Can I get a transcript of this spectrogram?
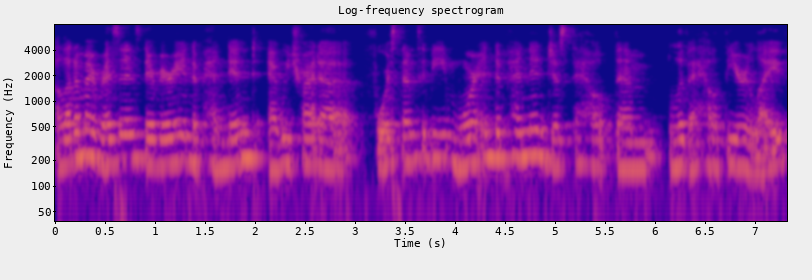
a lot of my residents, they're very independent and we try to force them to be more independent just to help them live a healthier life.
